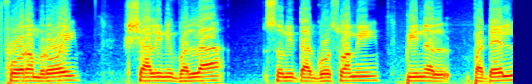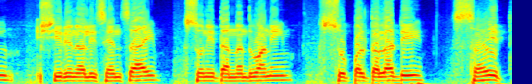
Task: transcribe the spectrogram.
ફોરમ રોય શાલિની ભલ્લા સુનીતા ગોસ્વામી પીનલ પટેલ શિરીન અલી સેનસાઈ સુનીતા નંદવાણી, સુપલ તલાટી સહિત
